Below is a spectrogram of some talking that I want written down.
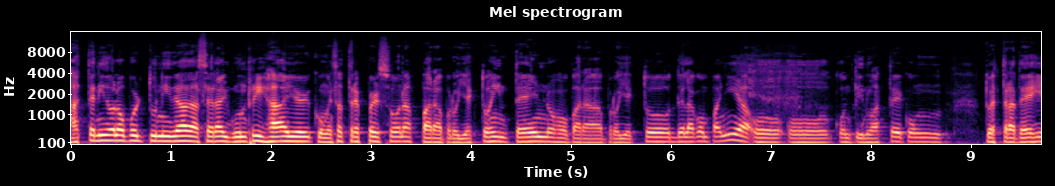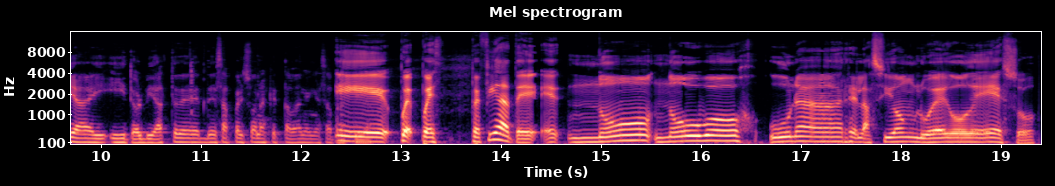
¿Has tenido la oportunidad de hacer algún rehire con esas tres personas para proyectos internos o para proyectos de la compañía? ¿O, continuaste con tu estrategia y, te olvidaste de, esas personas que estaban en esa eh, pues, pues, pues fíjate, eh, no, no hubo una relación luego de eso.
